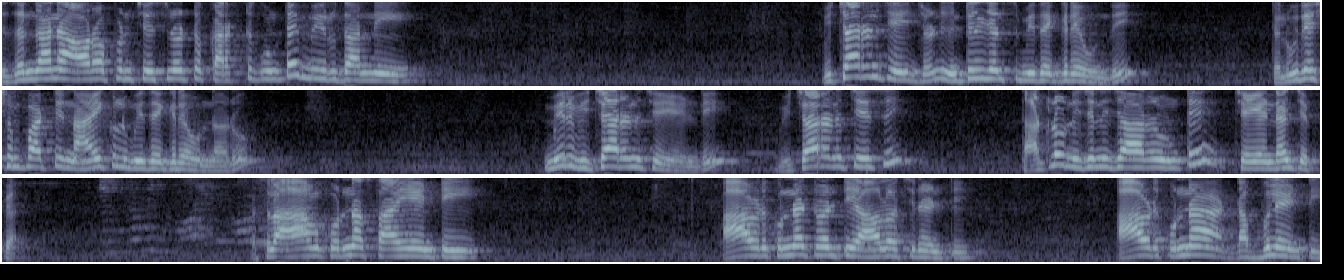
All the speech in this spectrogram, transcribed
నిజంగానే ఆరోపణ చేసినట్టు కరెక్ట్గా ఉంటే మీరు దాన్ని విచారణ చేయించండి. ఇంటెలిజెన్స్ మీ దగ్గరే ఉంది. తెలుగుదేశం పార్టీ నాయకులు మీ దగ్గరే ఉన్నారు. మీరు విచారణ చేయండి. విచారణ చేసి దాంట్లో నిజ నిజాలు ఉంటే చేయండి అని చెప్పా. అసలు ఆమెకున్న స్థాయి ఏంటి? ఆవిడకున్నటువంటి ఆలోచన ఏంటి? ఆవిడకున్న డబ్బులేంటి?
